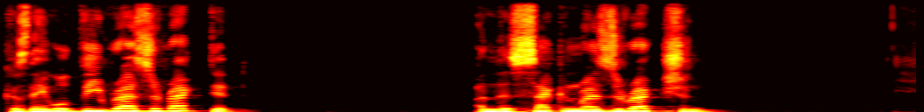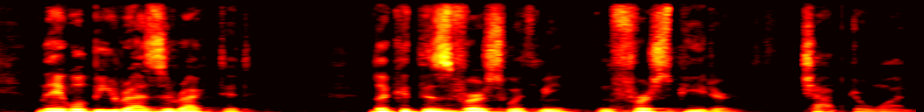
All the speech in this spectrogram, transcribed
because they will be resurrected on the second resurrection, they will be resurrected. Look at this verse with me in 1 Peter chapter 1.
